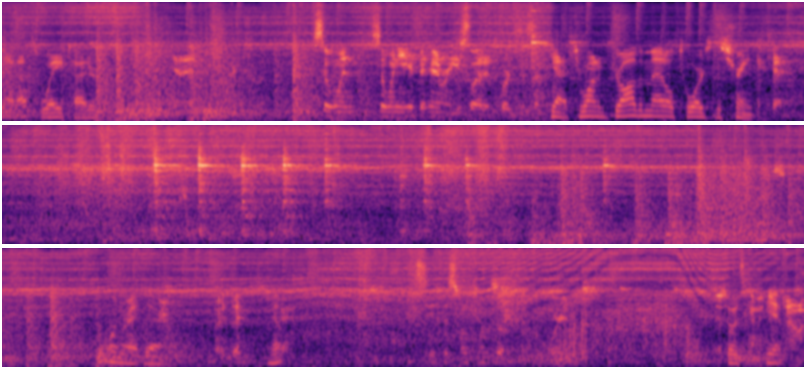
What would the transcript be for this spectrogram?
yeah, That's way tighter. Yeah, it is, actually. So when so when you hit the hammer, you slide it towards the center. Yeah, you want to draw the metal towards the shrink. Okay. Put one right there. Right there. Yep. Okay. Let's see if this one comes up. I'm worried. So it's gonna get down.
